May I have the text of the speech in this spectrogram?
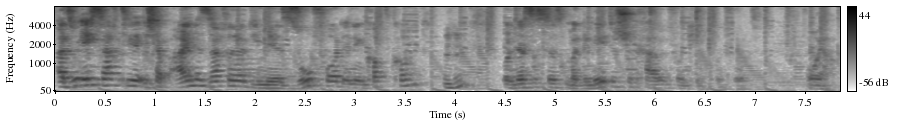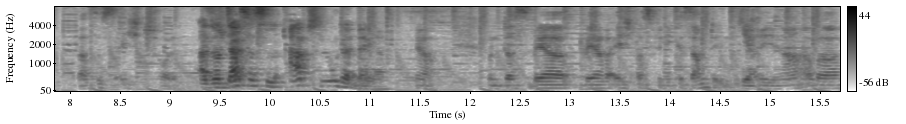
also ich sag dir, ich habe eine Sache, die mir sofort in den Kopf kommt mhm. und das ist das magnetische Kabel von Keep Control. Oh ja, das ist echt toll. Also das ist ein absoluter Banger. Ja, und das wär, wäre echt was für die gesamte Industrie. Ja. ja. Aber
